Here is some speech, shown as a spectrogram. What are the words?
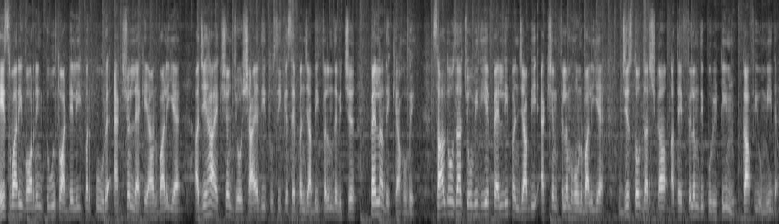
ਇਸ ਵਾਰੀ ਵਾਰਨਿੰਗ 2 ਤੁਹਾਡੇ ਲਈ ਭਰਪੂਰ ਐਕਸ਼ਨ ਲੈ ਕੇ ਆਉਣ ਵਾਲੀ ਹੈ। ਅਜਿਹਾ ਐਕਸ਼ਨ ਜੋ ਸ਼ਾਇਦ ਹੀ ਤੁਸੀਂ ਕਿਸੇ ਪੰਜਾਬੀ ਫਿਲਮ ਦੇ ਵਿੱਚ ਪਹਿਲਾਂ ਦੇਖਿਆ ਹੋਵੇ। ਸਾਲ 2024 ਦੀ ਇਹ ਪਹਿਲੀ ਪੰਜਾਬੀ ਐਕਸ਼ਨ ਫਿਲਮ ਹੋਣ ਵਾਲੀ ਹੈ, ਜਿਸ ਤੋਂ ਦਰਸ਼ਕਾਂ ਅਤੇ ਫਿਲਮ ਦੀ ਪੂਰੀ ਟੀਮ ਨੂੰ ਕਾਫੀ ਉਮੀਦ ਹੈ।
